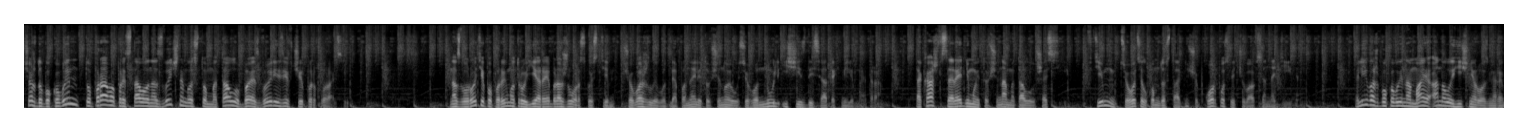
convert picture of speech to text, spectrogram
Що ж до боковин, то права представлена звичним листом металу без вирізів чи перфорацій. На звороті по периметру є ребра жорсткості, що важливо для панелі товщиною усього 0,6 мм. Така ж в середньому і товщина металу шасі. Втім, цього цілком достатньо, щоб корпус відчувався надійним. Ліва ж боковина має аналогічні розміри,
